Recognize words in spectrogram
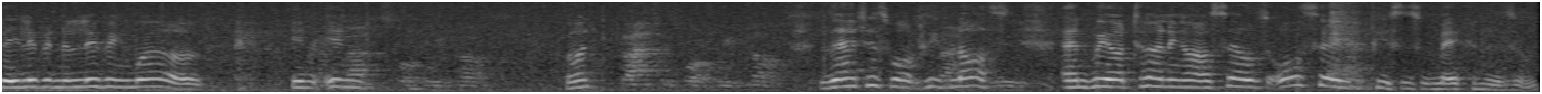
they live in a living world. In, in That's what we've lost. what? That is what we've lost. That is what we've lost. And we are turning ourselves also into pieces of mechanism,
